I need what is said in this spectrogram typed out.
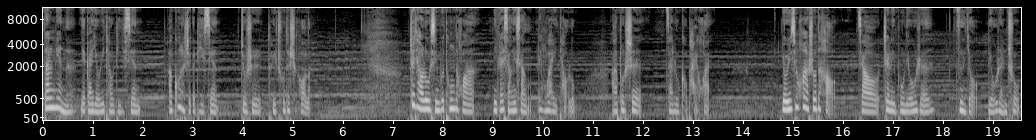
单恋呢也该有一条底线，而过了这个底线，就是退出的时候了。这条路行不通的话，你该想一想另外一条路，而不是在路口徘徊。有一句话说得好，叫“这里不留人，自有留人处”。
